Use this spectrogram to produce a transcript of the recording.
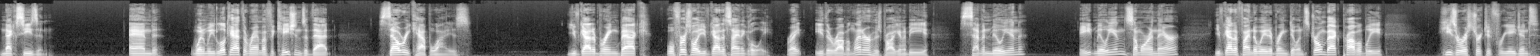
next season. And when we look at the ramifications of that, salary cap wise, you've got to bring back. Well, first of all, you've got to sign a goalie, right? Either Robin Lehner, who's probably going to be seven million, eight million, somewhere in there. You've got to find a way to bring Dylan Strome back, probably. He's a restricted free agent,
